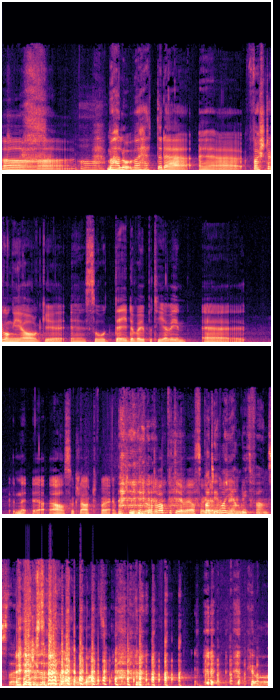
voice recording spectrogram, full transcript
Ah. Men hallå, vad hette det? Eh, första gången jag eh, såg dig, det var ju på tv. Eh, nej, ja, såklart. Det var på tv jag såg dig det var genom ditt fönster. Ja,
